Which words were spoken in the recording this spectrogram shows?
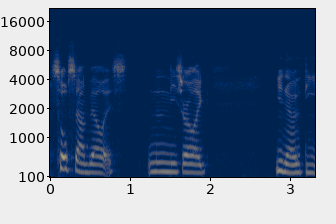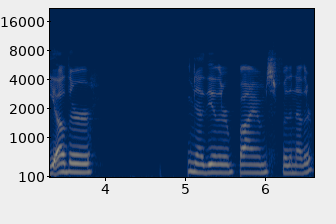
Soul Sand Valleys. And then these are like, you know, the other, you know, the other biomes for the nether.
